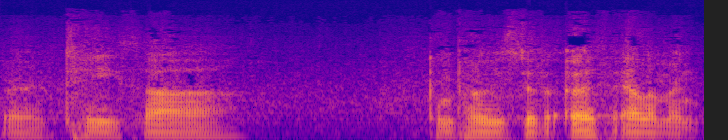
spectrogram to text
the teeth are composed of earth element.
